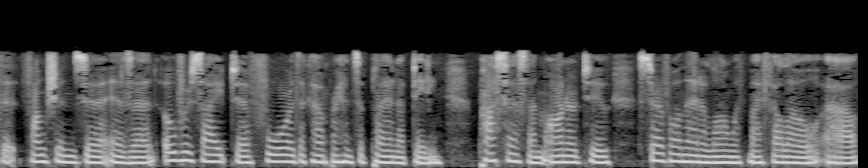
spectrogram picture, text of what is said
that functions uh, as an oversight uh, for the comprehensive plan updating process. I'm honored to serve on that along with my fellow.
